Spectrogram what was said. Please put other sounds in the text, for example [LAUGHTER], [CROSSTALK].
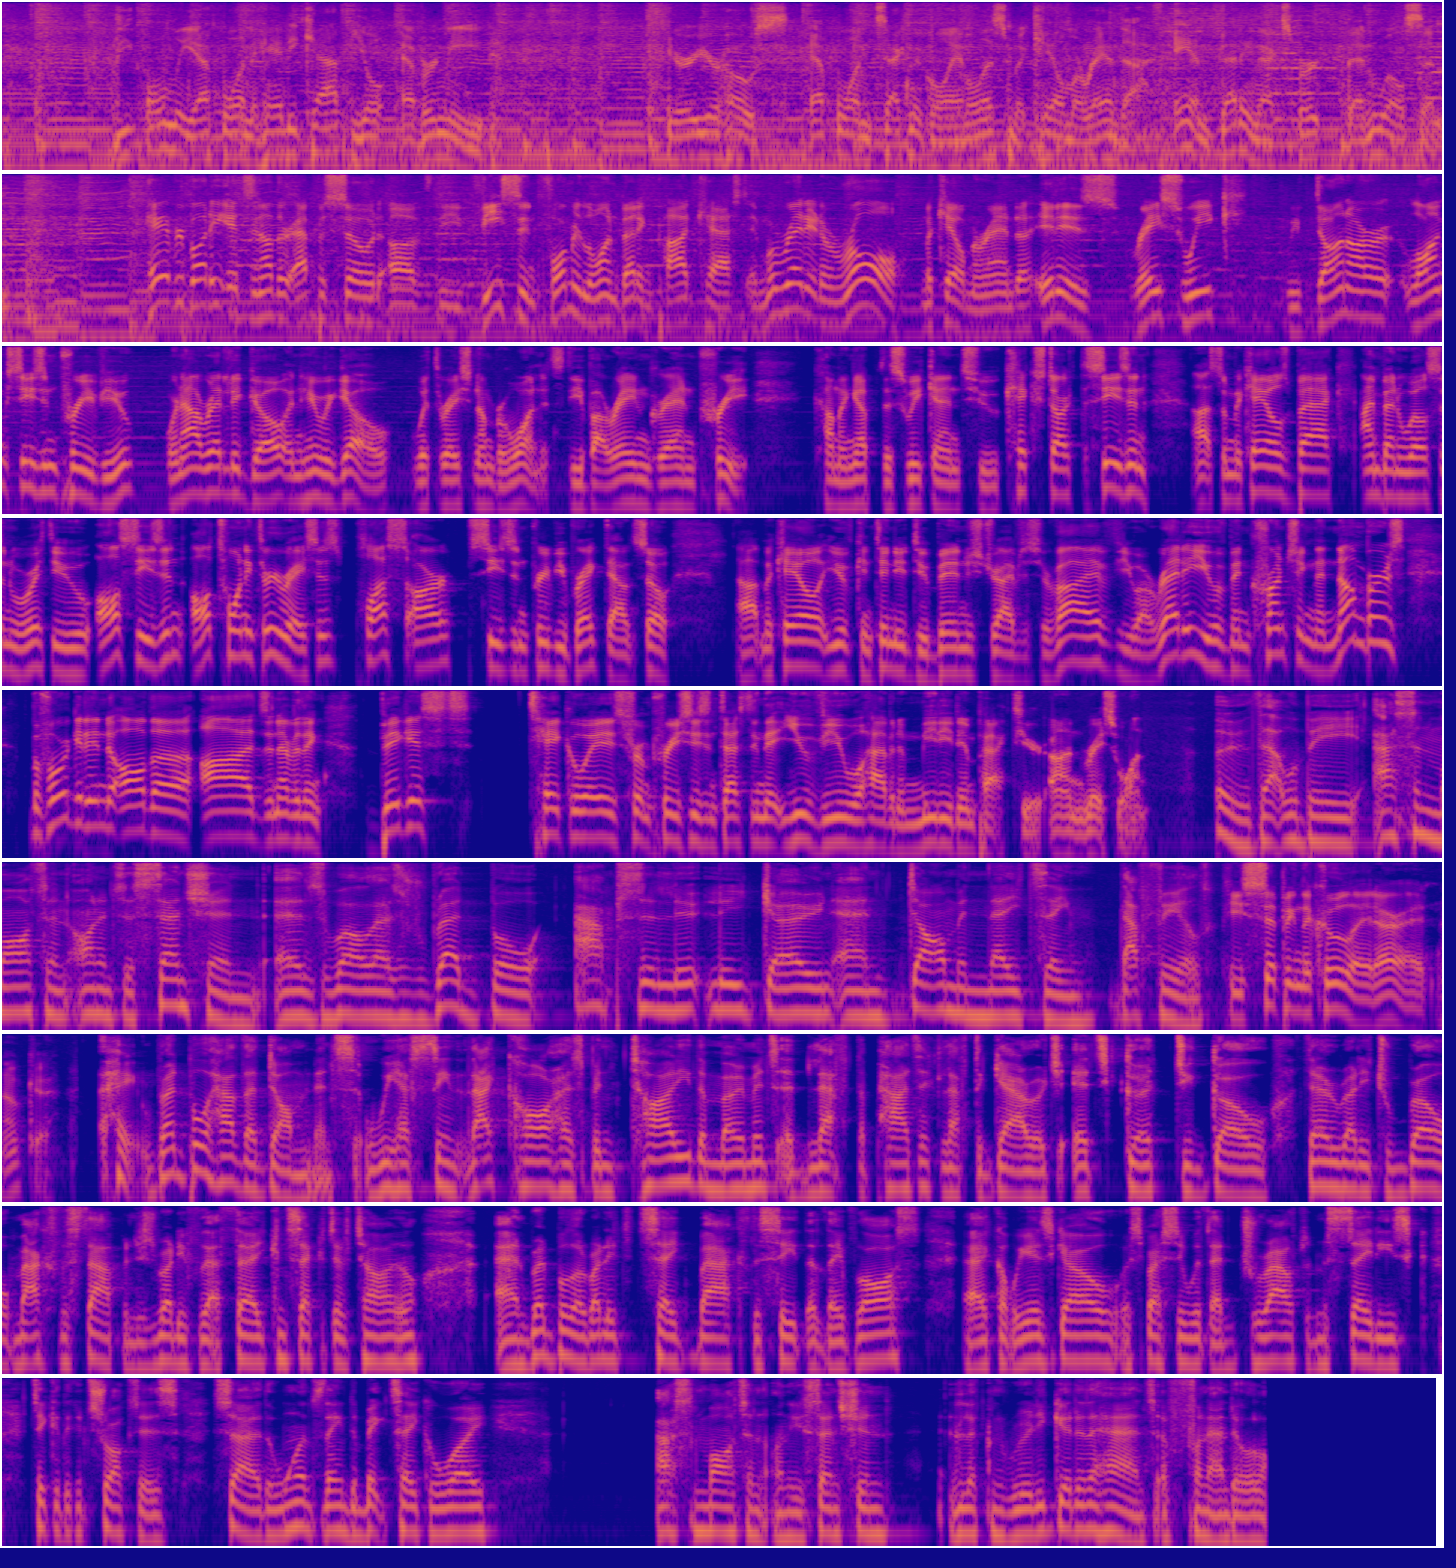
the only F1 handicap you'll ever need. Here are your hosts, F1 technical analyst Mikhail Miranda and betting expert Ben Wilson. Hey, everybody, it's another episode of the VSiN Formula One Betting Podcast, and we're ready to roll, Mikhail Miranda. It is race week. We've done our long season preview. We're now ready to go, and here we go with race number one. It's the Bahrain Grand Prix coming up this weekend to kickstart the season. Uh, so Mikhail's back. I'm Ben Wilson. We're with you all season, all 23 races, plus our season preview breakdown. So, uh, Mikhail, you've continued to binge Drive to Survive. You are ready. You have been crunching the numbers. Before we get into all the odds and everything, biggest takeaways from preseason testing that you view will have an immediate impact here on race one? Oh, that would be Aston Martin on its ascension, as well as Red Bull absolutely going and dominating that field. He's sipping the Kool Aid. All right. Okay. Hey, Red Bull have their dominance. We have seen that, that car has been tidy the moment it left the paddock, left the garage. It's good to go. They're ready to roll. Max Verstappen is ready for that third consecutive title. And Red Bull are ready to take back the seat that they've lost uh, a couple years ago, especially with that drought of Mercedes taking the constructors. So, the one thing, the big takeaway Aston Martin on the Ascension, looking really good in the hands of Fernando Alonso.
